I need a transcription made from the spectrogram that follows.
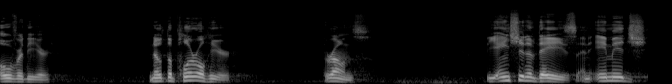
over the earth. Note the plural here thrones. The Ancient of Days, an image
